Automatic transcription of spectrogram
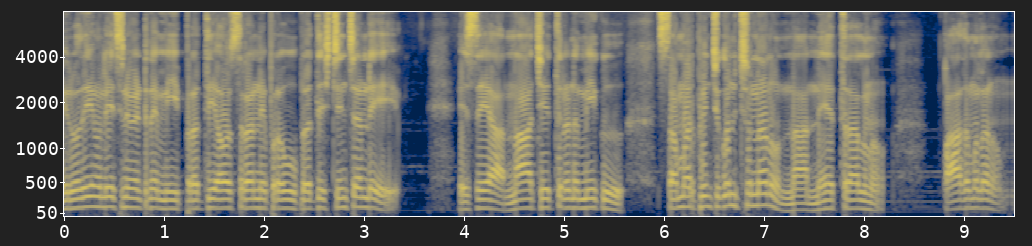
మీరు ఉదయం లేచిన వెంటనే మీ ప్రతి అవసరాన్ని ప్రభు ప్రతిష్ఠించండి. ఎసయా నా చేతులను మీకు సమర్పించుకొనిచున్నాను. నా నేత్రాలను పాదములను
